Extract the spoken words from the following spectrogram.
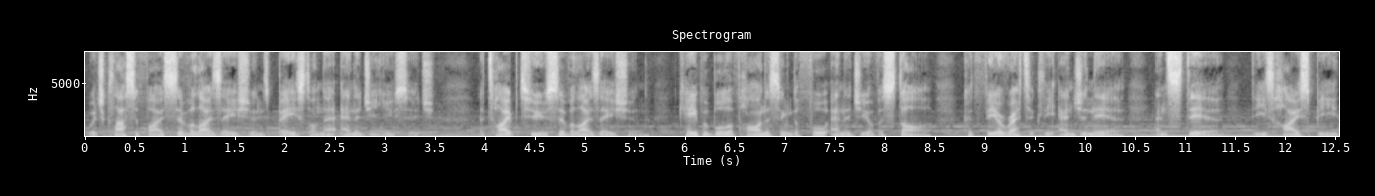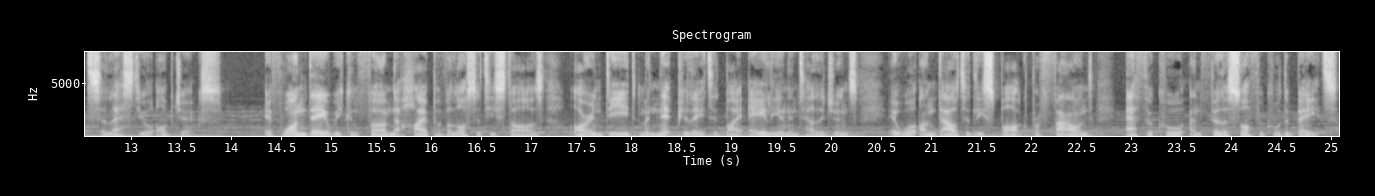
which classifies civilizations based on their energy usage. A Type 2 civilization, capable of harnessing the full energy of a star, could theoretically engineer and steer these high-speed celestial objects. If one day we confirm that hypervelocity stars are indeed manipulated by alien intelligence, it will undoubtedly spark profound ethical and philosophical debates.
